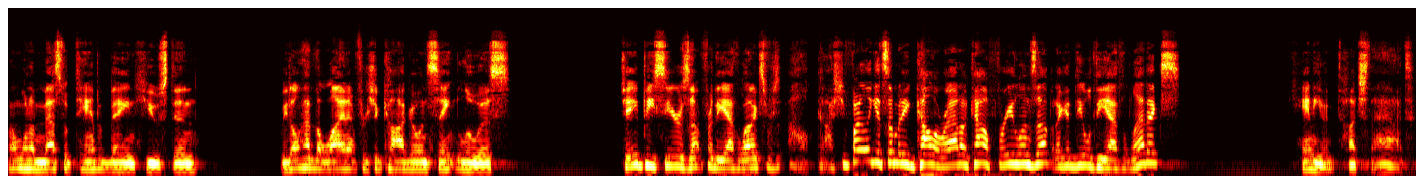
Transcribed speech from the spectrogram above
I don't want to mess with Tampa Bay and Houston. We don't have the lineup for Chicago and St. Louis. JP Sears up for the Athletics. For, oh gosh, you finally get somebody in Colorado. Kyle Freeland's up, and I can deal with the Athletics. Can't even touch that.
